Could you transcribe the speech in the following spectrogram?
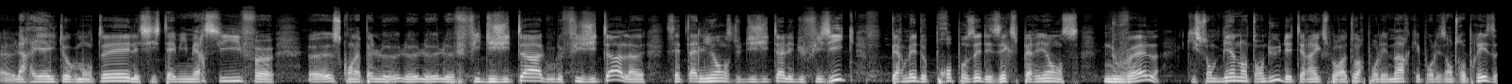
euh, la réalité augmentée, les systèmes immersifs, euh, ce qu'on appelle le, le, digital ou le figital, cette alliance du digital et du physique, permet de proposer des expériences nouvelles qui sont bien entendu des terrains exploratoires pour les marques et pour les entreprises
